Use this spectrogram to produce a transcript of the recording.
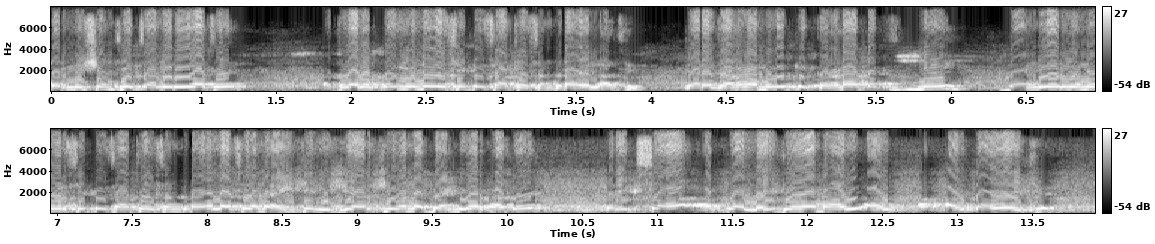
પરમિશનથી ચાલી રહ્યા છે. અથવા તો કઈ યુનિવર્સિટી સાથે સંકળાયેલા છે. ત્યારે જાણવા મળ્યું કે કર્ણાટકની બેંગ્લોર યુનિવર્સિટી સાથે સંકળાયેલા છે અને અહીંથી વિદ્યાર્થીઓને બેંગ્લોર ખાતે પરીક્ષા આપવા લઈ જવામાં આવ- આવતા હોય છે.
